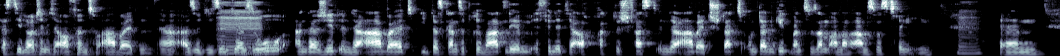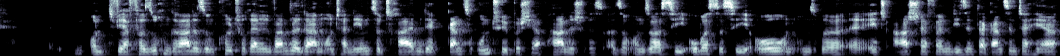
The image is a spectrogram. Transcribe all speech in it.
dass die Leute nicht aufhören zu arbeiten. Ja? Also die sind mhm. ja so engagiert in der Arbeit, das ganze Privatleben findet ja auch praktisch fast in der Arbeit statt und dann geht man zusammen auch noch abends was trinken. Mhm. Ähm, und wir versuchen gerade so einen kulturellen Wandel da im Unternehmen zu treiben, der ganz untypisch japanisch ist. Also unser C oberste CEO und unsere äh, HR-Chefin, die sind da ganz hinterher,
